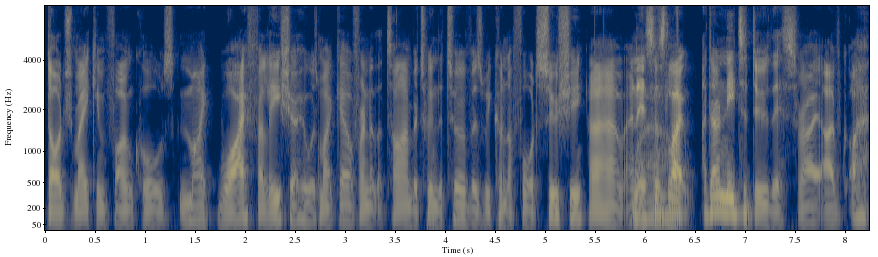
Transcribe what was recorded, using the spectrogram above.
dodge making phone calls. My wife Alicia, who was my girlfriend at the time, between the two of us, we couldn't afford sushi, um, and it's just like I don't need to do this, right? I've I,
